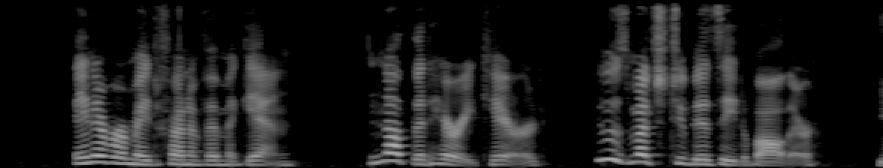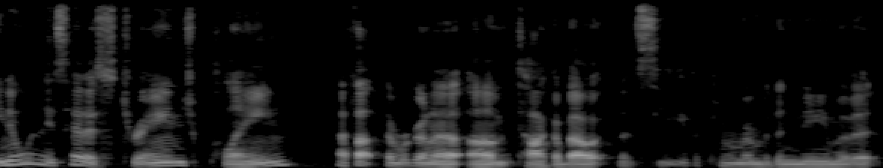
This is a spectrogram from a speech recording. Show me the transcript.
They never made fun of him again. Not that Harry cared. He was much too busy to bother. You know when they said a strange plane? I thought they were gonna um, talk about. Let's see if I can remember the name of it.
